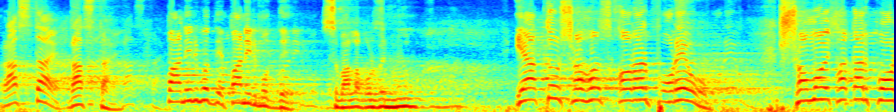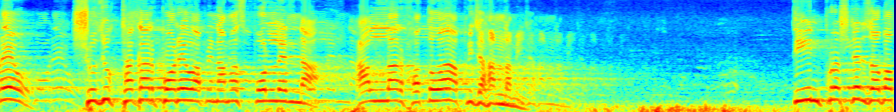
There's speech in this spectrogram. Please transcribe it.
রাস্তায় রাস্তায়। পানির মধ্যে পানির মধ্যে। সুবহানাল্লাহ বলবেন না। এত সহজ করার পরেও, সময় থাকার পরেও, সুযোগ থাকার পরেও আপনি নামাজ পড়লেন না। আল্লাহর ফতোয়া আপনি জাহান্নামী। তিন প্রশ্নের জবাব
